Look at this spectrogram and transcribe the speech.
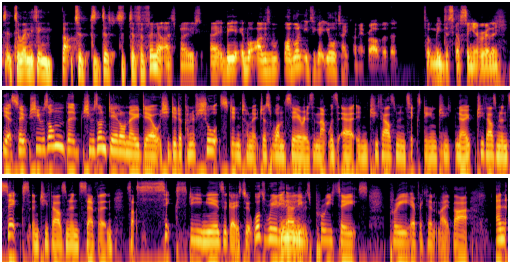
to, to anything but to, to, to, to fulfill it, I suppose. Uh, it'd be, well, I was, I want you to get your take on it rather than sort of me discussing it. Really, Yeah, so she was on the she was on Deal or No Deal. She did a kind of short stint on it, just one series, and that was uh, in 2016. To, no, 2006 and 2007. So that's 16 years ago. So it was really early. It was pre suits, pre everything like that. And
